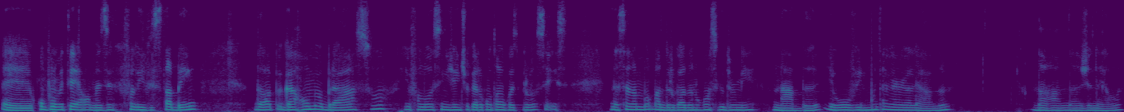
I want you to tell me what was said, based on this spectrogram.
é, comprometer ela, mas eu falei, você tá bem? Ela agarrou meu braço e falou assim, gente, eu quero contar uma coisa pra vocês. Nessa madrugada eu não consegui dormir nada. Eu ouvi muita gargalhada na, na janela.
